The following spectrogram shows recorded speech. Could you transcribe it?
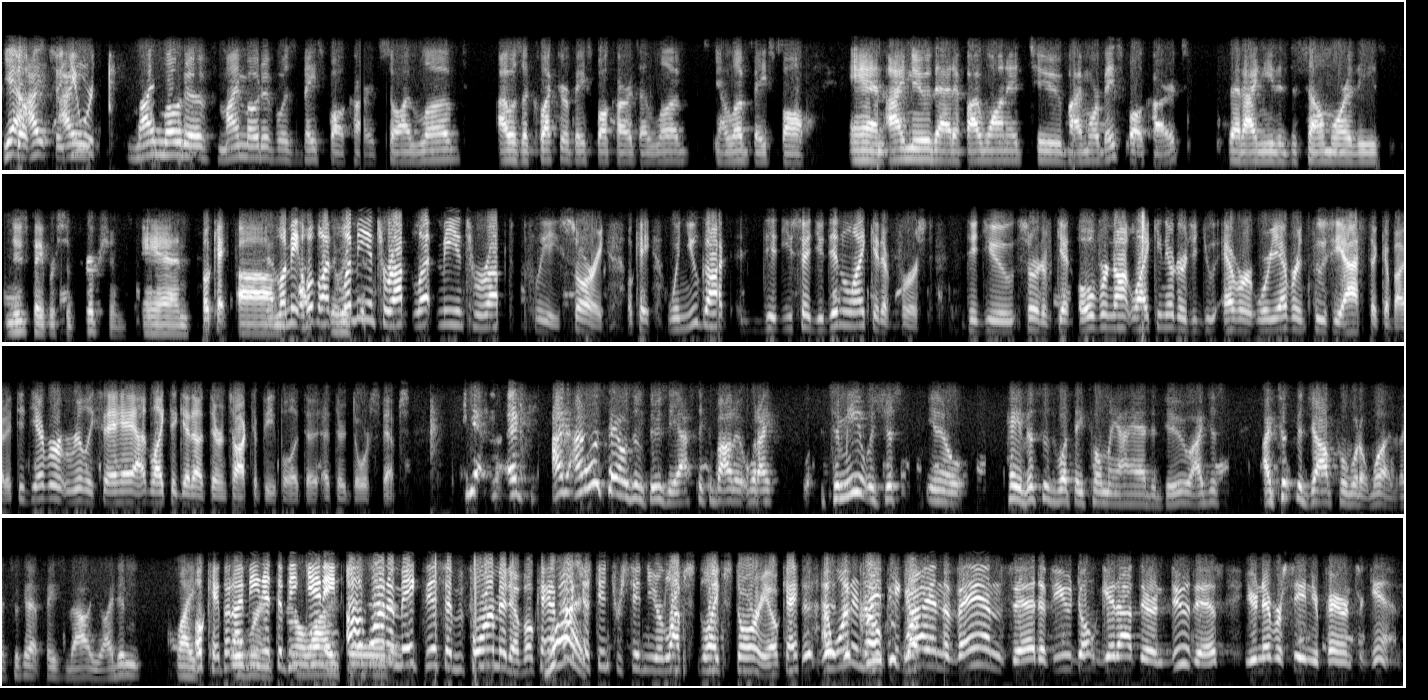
Yeah, so, I, so I, you were my motive my motive was baseball cards. So I loved I was a collector of baseball cards. I loved you know, I loved baseball. And I knew that if I wanted to buy more baseball cards that I needed to sell more of these newspaper subscriptions. And okay. um let me hold on. was Let me interrupt. Let me interrupt, please. Sorry. Okay. When you got, did you said you didn't like it at first? Did you sort of get over not liking it, or did you ever were you ever enthusiastic about it? Did you ever really say, "Hey, I'd like to get out there and talk to people at the at their doorsteps"? Yeah, I, I don't say I was enthusiastic about it. What I, to me, it was just you know, hey, this is what they told me I had to do. I just I took the job for what it was. I took it at face value. I didn't like. Okay, but I mean at the beginning, I want to make this informative. Okay, I'm not just interested in your life life story. Okay, The, I want to know. creepy well, guy in the van said, "If you don't get out there and do this, you're never seeing your parents again."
